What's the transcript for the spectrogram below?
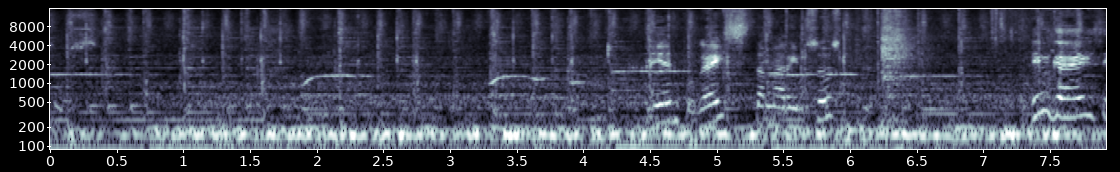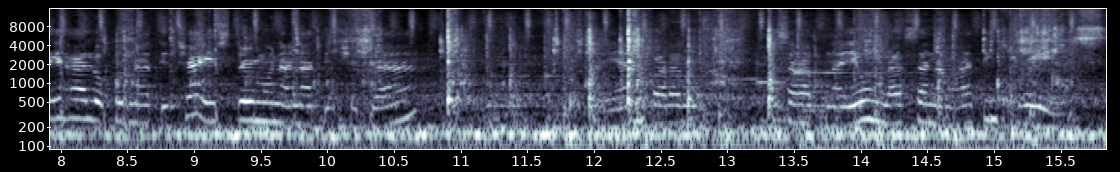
sauce. Ayan po guys, tamarin sauce. Then guys, ihalo po natin siya. I-stir muna natin siya dyan. Ayan, parang masarap na yung lasa ng ating shrimps.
